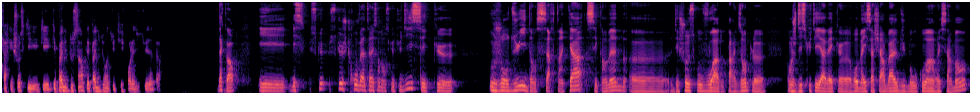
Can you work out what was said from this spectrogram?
faire quelque chose qui n'est pas du tout simple et pas du tout intuitif pour les utilisateurs. D'accord. Et mais ce que, ce que je trouve intéressant dans ce que tu dis, c'est que Aujourd'hui, dans certains cas, c'est quand même euh, des choses qu'on voit. Donc, par exemple, euh, quand je discutais avec euh, Romaïssa Cherbal du Bon Coin récemment,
